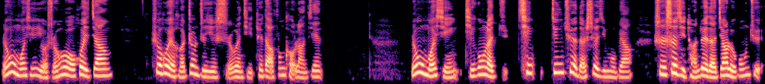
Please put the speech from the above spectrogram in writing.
人物模型有时候会将社会和政治意识问题推到风口浪尖。人物模型提供了精精确的设计目标，是设计团队的交流工具。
